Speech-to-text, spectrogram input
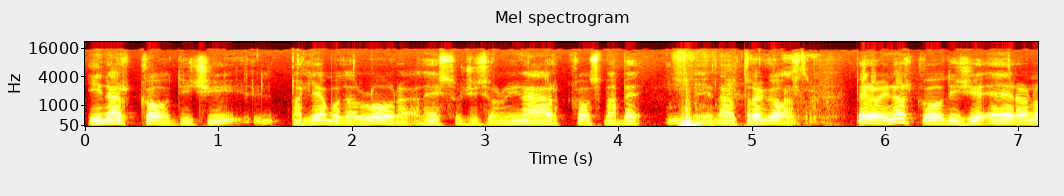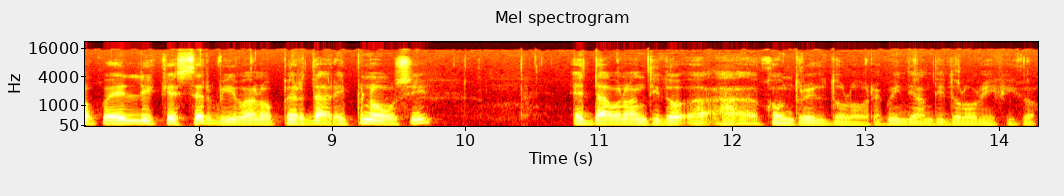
i narcotici, parliamo da allora, adesso ci sono i narcos, vabbè, è un'altra cosa, però i narcotici erano quelli che servivano per dare ipnosi e davano antido- contro il dolore, quindi antidolorifico.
